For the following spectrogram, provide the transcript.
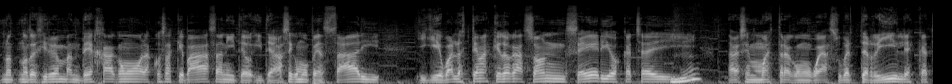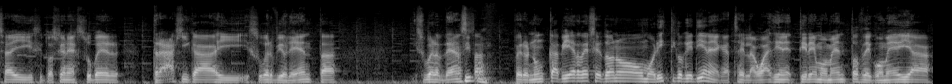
no, no te sirve en bandeja como las cosas que pasan y te, y te hace como pensar y, y que igual los temas que toca son serios, ¿cachai? Ujú. a veces muestra como weas súper terribles, ¿cachai? Y situaciones súper trágicas y, y súper violentas y súper densas, Sí, pero nunca pierde ese tono humorístico que tiene, ¿cachai? La wea tiene, tiene momentos de comedia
